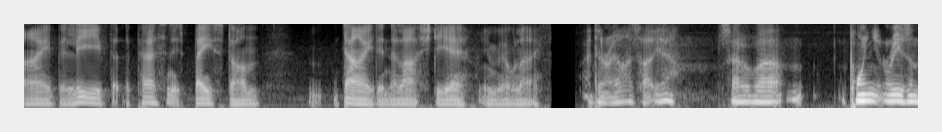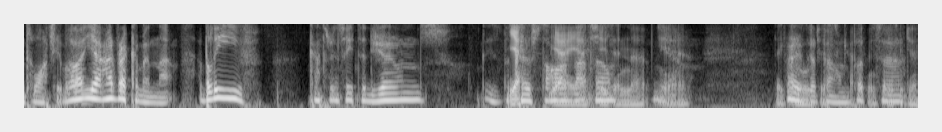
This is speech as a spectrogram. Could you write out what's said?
I believe that the person it's based on died in the last year in real life. I didn't realise that. Yeah, so uh, poignant reason to watch it. But uh, yeah, I'd recommend that. I believe Catherine Zeta-Jones is the yes, co-star yeah, of yeah, that film. she's in that. Yeah, Yeah. The Very good film, Catherine but, uh,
